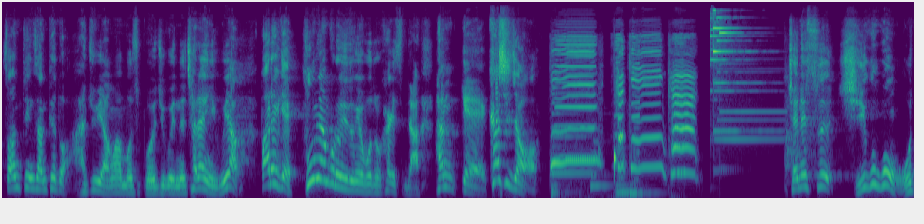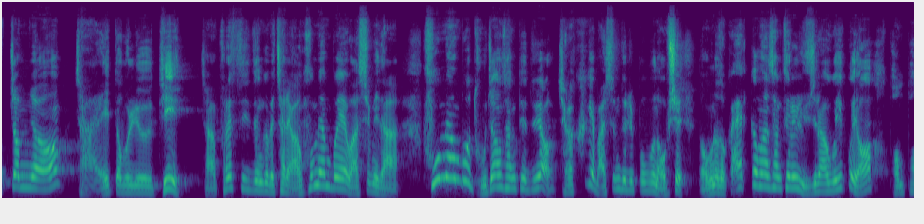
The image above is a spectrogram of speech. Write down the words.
썬팅 상태도 아주 양호한 모습 보여지고 있는 차량이고요. 빠르게 후면부로 이동해 보도록 하겠습니다. 함께 가시죠! 제네스 G90 5.0 자 AWD 자 프레스티 등급의 차량 후면부에 왔습니다. 후면부 도장 상태도요 제가 크게 말씀드릴 부분 없이 너무나도 깔끔한 상태를 유지하고 있고요. 범퍼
